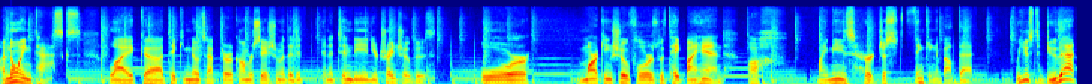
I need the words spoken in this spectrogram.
Annoying tasks, like uh, taking notes after a conversation with an attendee in your trade show booth, or marking show floors with tape by hand. Ugh, my knees hurt just thinking about that. We used to do that?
